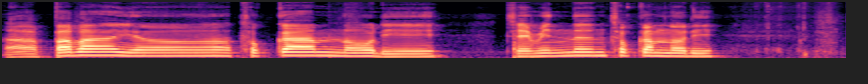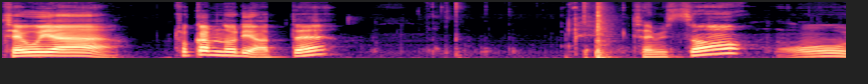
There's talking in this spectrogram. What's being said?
아빠 봐요 촉감놀이 재밌는 촉감놀이 재우야 촉감놀이 어때? 재밌어? 오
